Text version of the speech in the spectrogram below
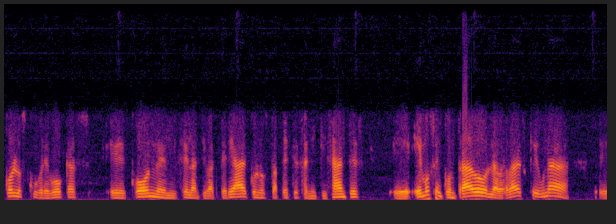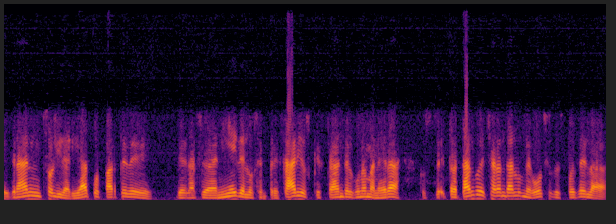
con los cubrebocas, eh, con el gel antibacterial, con los tapetes sanitizantes, eh, hemos encontrado, la verdad es que una eh, gran solidaridad por parte de, la ciudadanía y de los empresarios que están de alguna manera pues, eh, tratando de echar a andar los negocios después de la,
